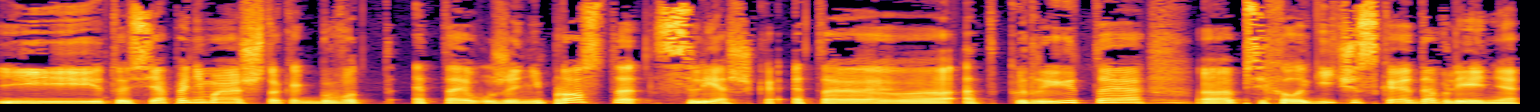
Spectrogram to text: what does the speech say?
и то есть я понимаю, что как бы вот это уже не просто слежка, это э, открытое э, психологическое давление.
